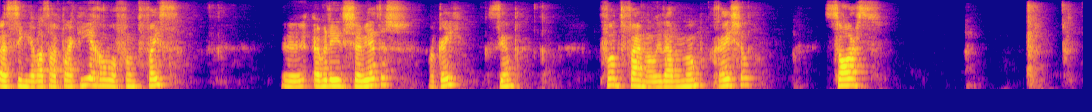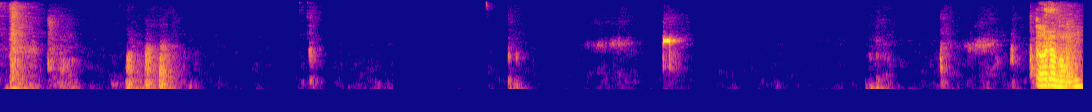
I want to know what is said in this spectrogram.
assim avançar para aqui, arroba front face, uh, abrir chavetas, ok? Sempre. Font family, dar o nome, Rachel, source, Ora bom,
